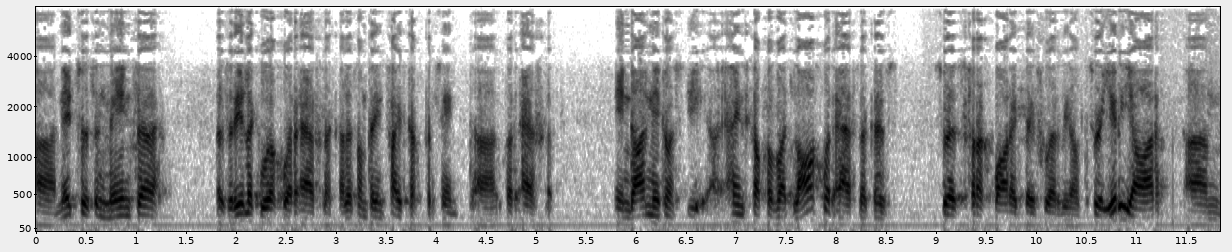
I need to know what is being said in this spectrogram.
uh net soos in mense is redelik hoog oor erflik. Hulle is omtrent 50% uh oor erflik. En dan het ons die eienskappe wat laag oor erflik is, soos vrugbaarheid byvoorbeeld. So hierdie jaar um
